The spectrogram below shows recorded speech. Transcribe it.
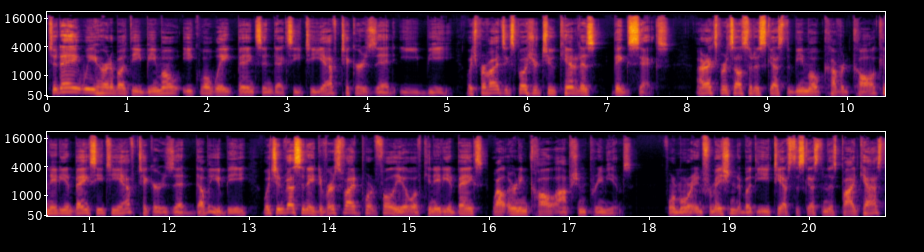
Today, we heard about the BMO Equal Weight Banks Index ETF, ticker ZEB, which provides exposure to Canada's Big Six. Our experts also discussed the BMO Covered Call Canadian Banks ETF, ticker ZWB, which invests in a diversified portfolio of Canadian banks while earning call option premiums. For more information about the ETFs discussed in this podcast,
